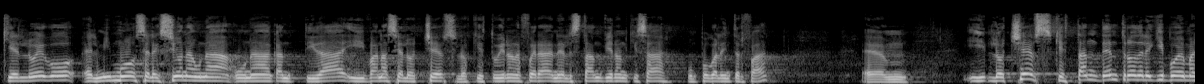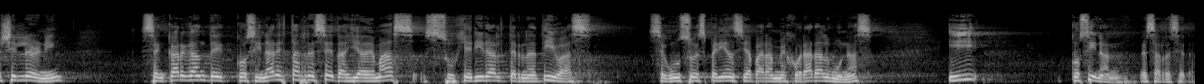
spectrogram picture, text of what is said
que luego él mismo selecciona una, una, cantidad y van hacia los chefs. Los que estuvieron afuera en el stand vieron quizás un poco la interfaz. Um, y los chefs que están dentro del equipo de Machine Learning se encargan de cocinar estas recetas y además sugerir alternativas según su experiencia para mejorar algunas. Y cocinan esa receta.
